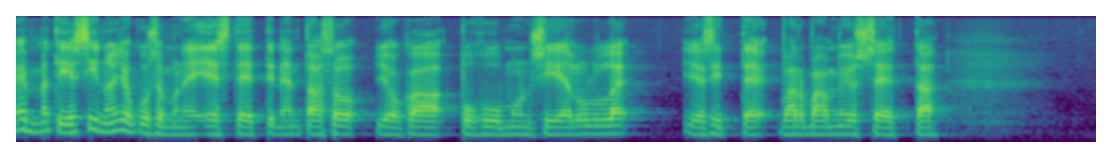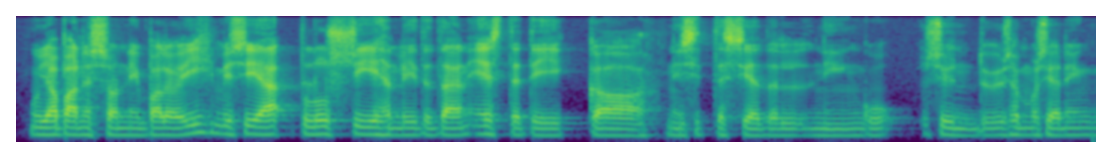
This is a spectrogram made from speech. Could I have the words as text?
En mä tiedä, siinä on joku semmoinen esteettinen taso, joka puhuu mun sielulle ja sitten varmaan myös se, että kun Japanissa on niin paljon ihmisiä, plus siihen liitetään estetiikkaa, niin sitten sieltä niin kuin syntyy semmoisia niin,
